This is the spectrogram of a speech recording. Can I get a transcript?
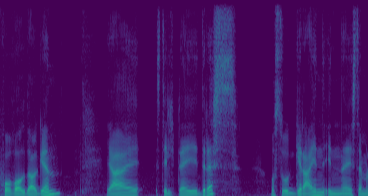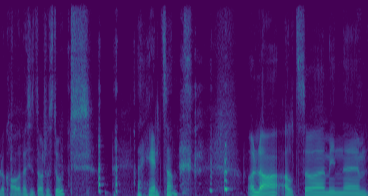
på valgdagen. Jeg stilte i dress og sto og grein inne i stemmelokalet, for jeg syntes det var så stort. Det er helt sant. Og la altså min uh,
